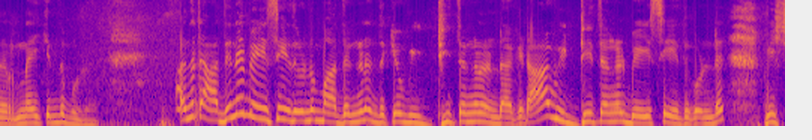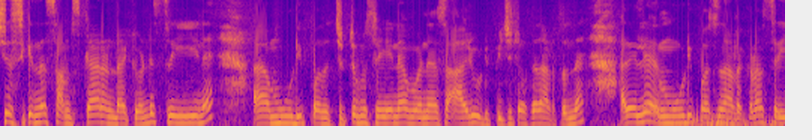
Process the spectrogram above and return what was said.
നിർണയിക്കുന്നത് മുഴുവൻ. എന്നിട്ട് അതിനെ ബേസ് ചെയ്തുകൊണ്ട് മതങ്ങൾ എന്തൊക്കെയോ വിഡ്ഢിത്തങ്ങൾ ഉണ്ടാക്കിയിട്ട് ആ വിഡ്ഢിത്തങ്ങൾ ബേസ് ചെയ്തുകൊണ്ട് വിശ്വസിക്കുന്ന സംസ്കാരം ഉണ്ടാക്കിക്കൊണ്ട് സ്ത്രീനെ മൂടിപ്പൊതച്ചിട്ടും സ്ത്രീനെ പിന്നെ സാരി ഉടുപ്പിച്ചിട്ടും ഒക്കെ നടത്തുന്ന അല്ലെങ്കിൽ മൂടിപ്പൊതച്ച് നടക്കണം സ്ത്രീ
